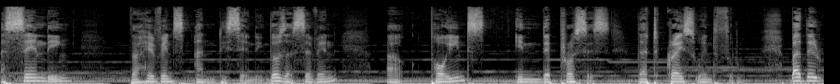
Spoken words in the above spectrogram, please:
ascending the heavens and descending. Those are seven uh, points in the process that Christ went through. But the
